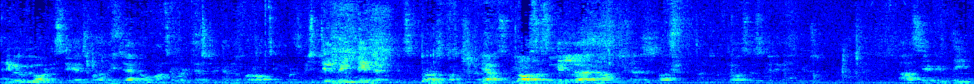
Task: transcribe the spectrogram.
anyway, we already say as far as agile, no concept of tester developer also, but we still maintain that. Process skill, uh. Uh, second thing,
